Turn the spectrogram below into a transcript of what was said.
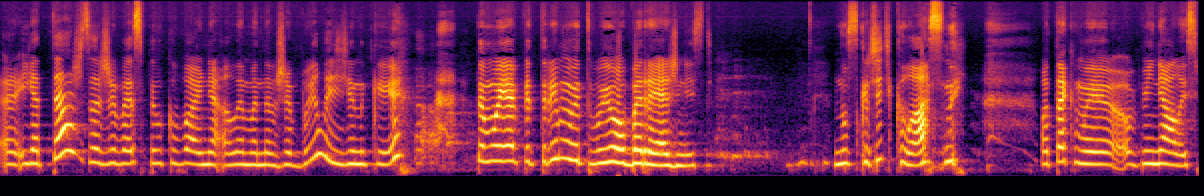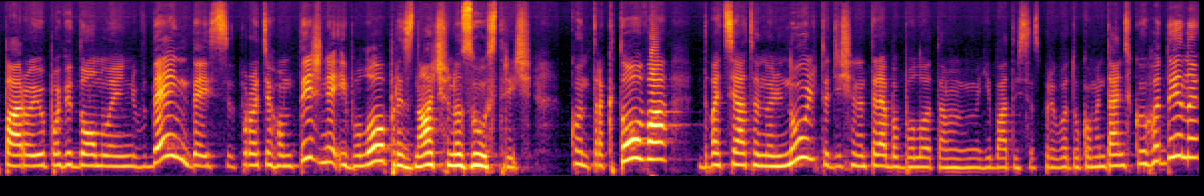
«Е, я теж за живе спілкування, але мене вже били жінки, тому я підтримую твою обережність. Ну, скажіть, класний. Отак ми обмінялись парою повідомлень в день, десь протягом тижня, і було призначено зустріч. Контрактова 20.00, тоді ще не треба було там їбатися з приводу комендантської години.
